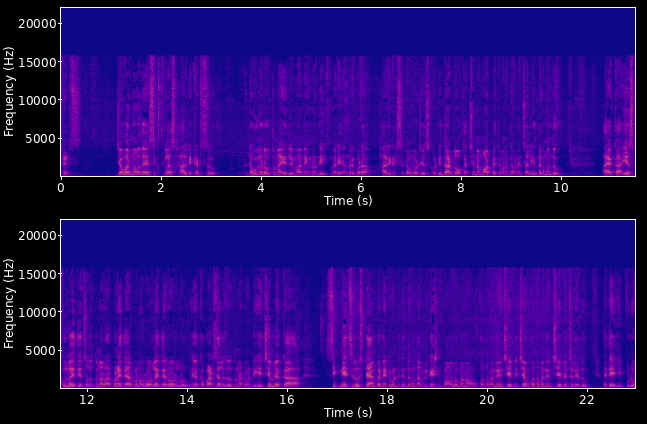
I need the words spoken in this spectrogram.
friends. Jawahar Navodaya sixth class hall tickets download అవుతున్నాయి ఎర్లీ మార్నింగ్ నుండి. మరి అందరూ కూడా హాల్ టికెట్స్ డౌన్లోడ్ చేసుకోండి. దాంట్లో ఒక చిన్న మార్పు అయితే మనం గమనించాలి. ఇంతకుముందు ఆ యొక్క ఏ స్కూల్లో అయితే చదువుతున్నారు అర్బన్ అయితే అర్బన్ రూరల్ అయితే రూరల్ ఈ యొక్క పాఠశాలలో చదువుతున్నటువంటి హెచ్ఎం యొక్క సిగ్నేచరు స్టాంప్ అనేటువంటిది ఇంతకుముందు అప్లికేషన్ ఫామ్లో మనం కొంతమందిని చేపించాము కొంతమందిని చేపించలేదు. అయితే ఇప్పుడు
